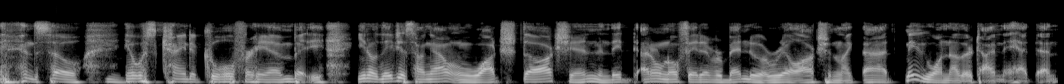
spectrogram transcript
and so mm. it was kind of cool for him. But you know, they just hung out and watched the auction, and they I don't know if they'd ever been to a real auction like that. Maybe one other time they had been,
